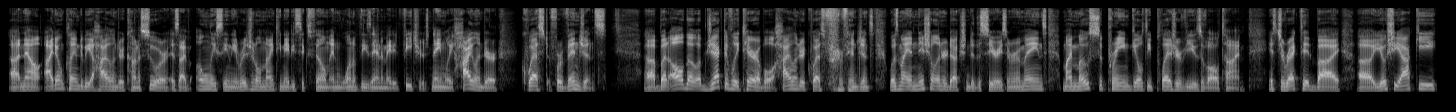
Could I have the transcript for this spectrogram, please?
Uh, now, I don't claim to be a Highlander connoisseur, as I've only seen the original 1986 film and one of these animated features, namely Highlander Quest for Vengeance. Uh, but although objectively terrible, Highlander Quest for Vengeance was my initial introduction to the series and remains my most supreme guilty pleasure views of all time. It's directed by uh, Yoshiaki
